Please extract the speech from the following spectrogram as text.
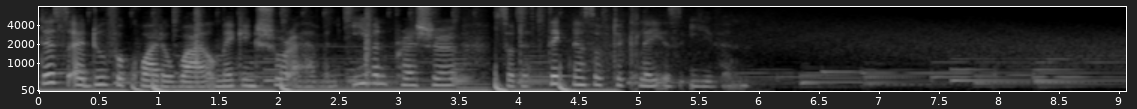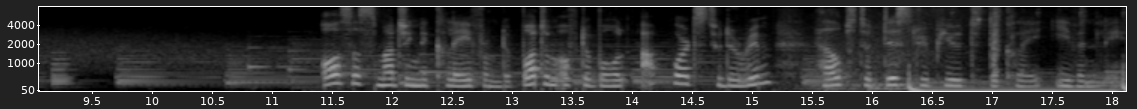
This I do for quite a while, making sure I have an even pressure so the thickness of the clay is even. Also smudging the clay from the bottom of the bowl upwards to the rim helps to distribute the clay evenly.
